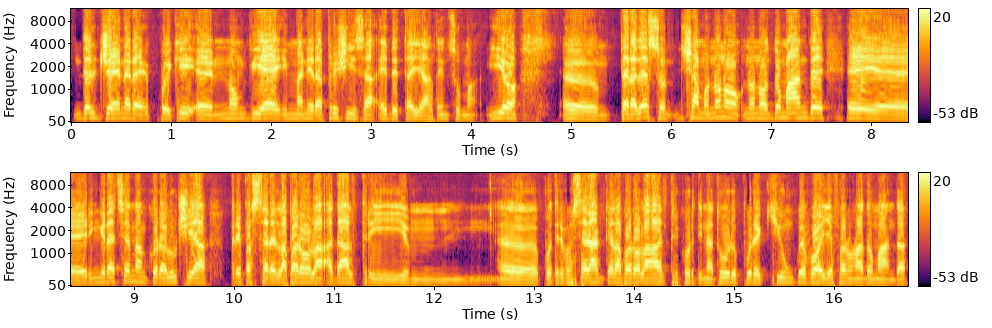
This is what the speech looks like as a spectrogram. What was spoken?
del genere, poiché eh, non vi è in maniera precisa precisa e dettagliata. Insomma, io eh, per adesso diciamo, non, ho, non ho domande e eh, ringraziando ancora Lucia potrei passare la parola ad altri, mh, mm, eh, potrei passare anche la parola ad altri coordinatori oppure chiunque voglia fare una domanda.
